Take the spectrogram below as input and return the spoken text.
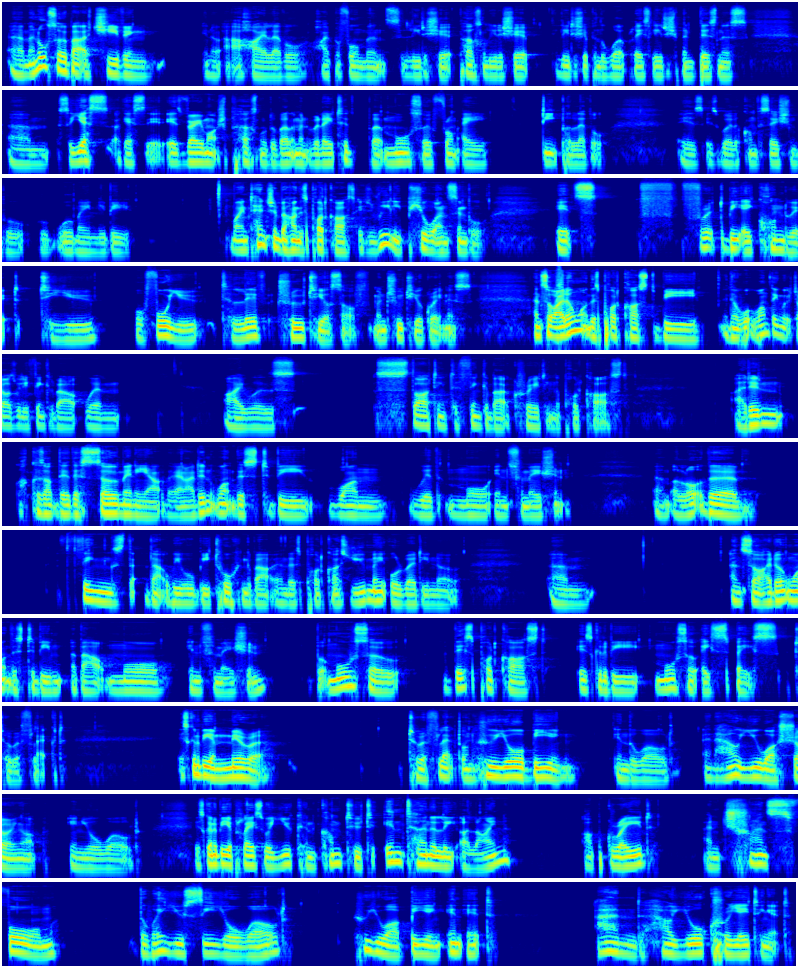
um, and also about achieving, you know, at a high level, high performance leadership, personal leadership, leadership in the workplace, leadership in business. Um, so yes, I guess it, it's very much personal development related, but more so from a deeper level is is where the conversation will, will, mainly be. My intention behind this podcast is really pure and simple. It's f- for it to be a conduit to you or for you to live true to yourself and true to your greatness. And so I don't want this podcast to be, you know, one thing which I was really thinking about when I was starting to think about creating a podcast, I didn't, because there, there's so many out there, and I didn't want this to be one with more information. Um, a lot of the things that, that we will be talking about in this podcast, you may already know. Um, and so I don't want this to be about more information, but more so, this podcast is going to be more so a space to reflect. It's going to be a mirror to reflect on who you're being in the world and how you are showing up in your world. It's going to be a place where you can come to to internally align, upgrade, and transform the way you see your world, who you are being in it, and how you're creating it.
